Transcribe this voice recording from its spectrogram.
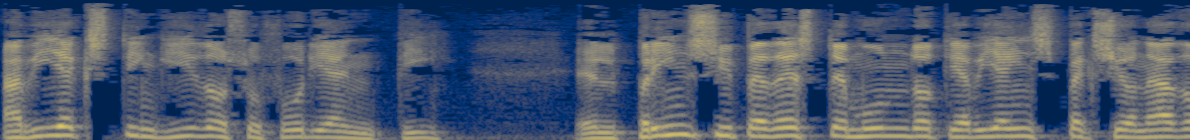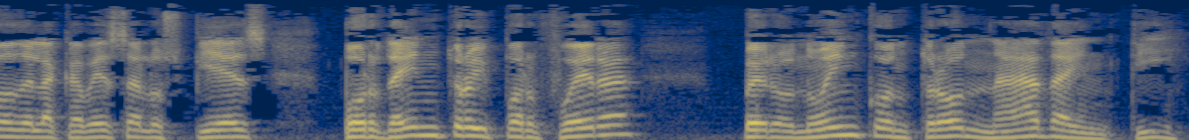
había extinguido su furia en ti. El príncipe de este mundo te había inspeccionado de la cabeza a los pies, por dentro y por fuera, pero no encontró nada en ti.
